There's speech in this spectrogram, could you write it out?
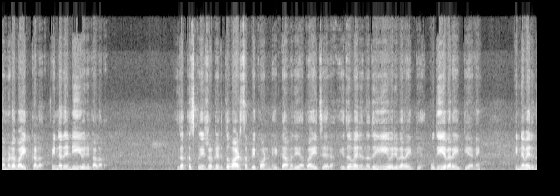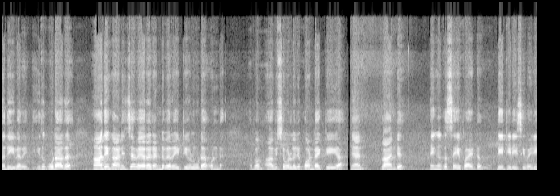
നമ്മുടെ വൈറ്റ് കളർ പിന്നെ അതിന്റെ ഈ ഒരു കളർ ഇതൊക്കെ സ്ക്രീൻഷോട്ട് എടുത്ത് വാട്സപ്പിൽ കൊ ഇട്ടാൽ മതി. അപ്പോൾ അയച്ചു തരാം. ഇത് വരുന്നത് ഈ ഒരു വെറൈറ്റിയാണ് പുതിയ വെറൈറ്റിയാണ് പിന്നെ വരുന്നത് ഈ വെറൈറ്റി ഇത് കൂടാതെ ആദ്യം കാണിച്ച വേറെ രണ്ട് വെറൈറ്റികളൂടെ ഉണ്ട്. അപ്പം ആവശ്യമുള്ളവർ കോണ്ടാക്റ്റ് ചെയ്യുക ഞാൻ പ്ലാന്റ് നിങ്ങൾക്ക് സേഫായിട്ട് ഡി ടി ഡി സി വഴി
